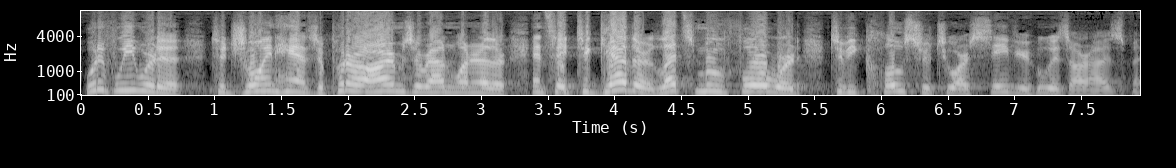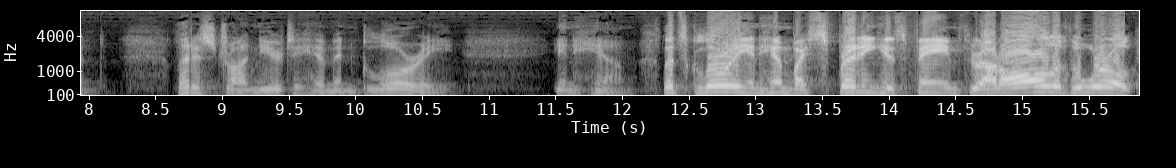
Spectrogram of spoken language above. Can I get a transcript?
What if we were to, to join hands, to put our arms around one another and say, Together, let's move forward to be closer to our Savior who is our husband? Let us draw near to him and glory in him. Let's glory in him by spreading his fame throughout all of the world,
